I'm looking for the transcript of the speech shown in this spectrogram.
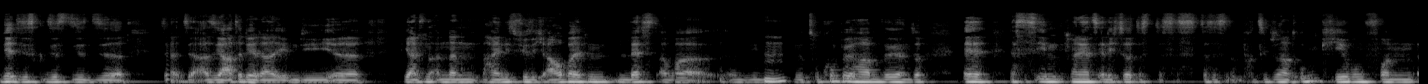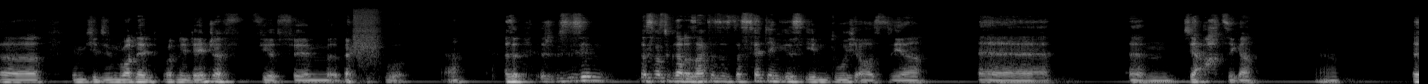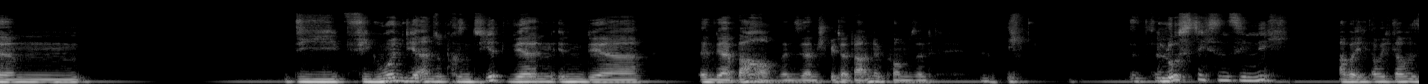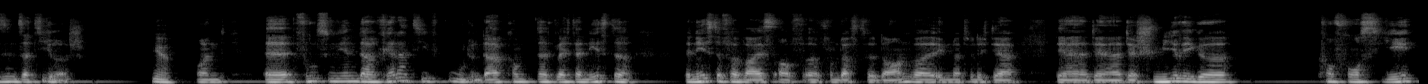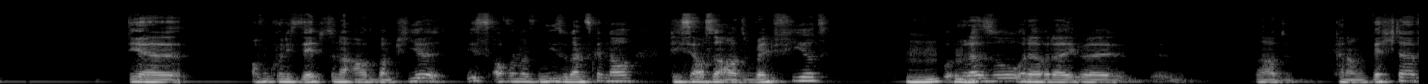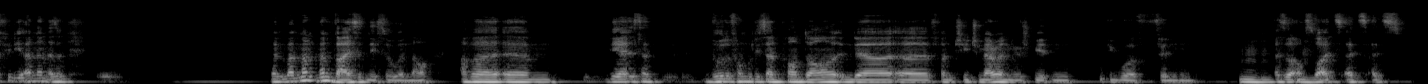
ja, dieses, dieses, diese, diese, dieser, dieser Asiate, der da eben die, äh, die ganzen anderen Heinis für sich arbeiten lässt, aber irgendwie Mhm. nur zum Kumpel haben will und so. Äh, das ist eben, ich meine ganz ehrlich, so, das, das, ist, das ist im Prinzip so eine Art Umkehrung von äh, dem, hier, dem Rodney, Rodney Dangerfield-Film äh, Back to School. Ja? Also, es ist eben, das, was du gerade sagtest, ist, das Setting ist eben durchaus sehr, äh, ähm, sehr 80er. Ja. Ähm, die Figuren, die einem so präsentiert werden in der, in der Bar, wenn sie dann später da angekommen sind, ich, lustig sind sie nicht, aber ich, aber ich glaube, sie sind satirisch ja. und äh, funktionieren da relativ gut. Und da kommt da gleich der nächste, der nächste Verweis auf äh, From Dusk Till Dawn, weil eben natürlich der, der, der, der schmierige Confoncier, der offenkundig selbst so eine Art Vampir ist, auch wenn man es nie so ganz genau, wie ist ja auch so eine Art Renfield Mhm. oder so, oder, oder, oder äh, so eine Art, keine Ahnung, Wächter für die anderen. Also äh, man, man, man, man weiß es nicht so genau. Aber ähm, der ist halt, würde vermutlich sein Pendant in der äh, von Cheech Marin gespielten Figur finden. Mhm. Also auch Mhm. so als, als, als,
